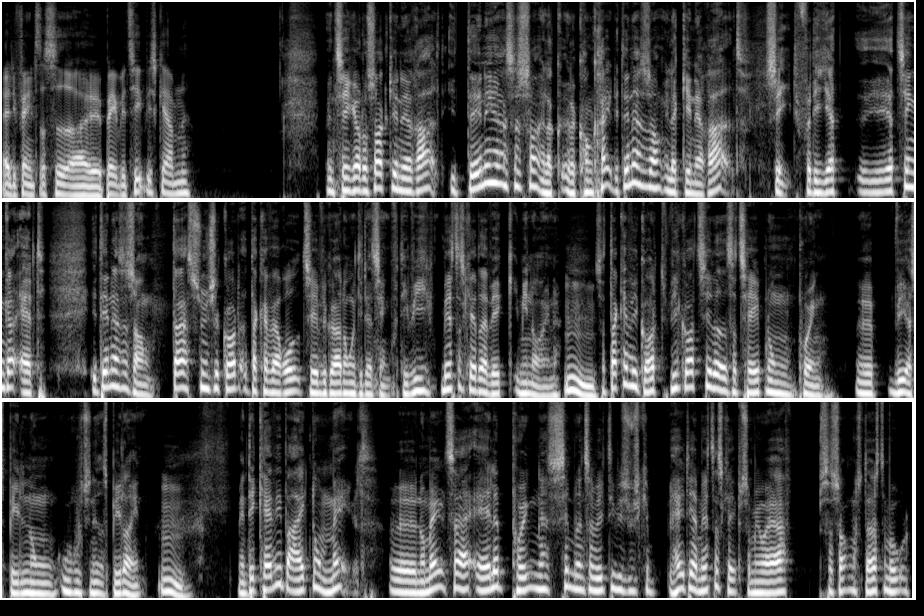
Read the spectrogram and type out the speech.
alle de fans, der sidder øh, bag ved tv-skærmene. Men tænker du så generelt i denne her sæson, eller, eller konkret i denne her sæson, eller generelt set? Fordi jeg, jeg tænker, at i denne her sæson, der synes jeg godt, at der kan være råd til, at vi gør nogle af de der ting. Fordi vi, mesterskabet er væk i mine øjne. Mm. Så der kan vi godt, vi kan godt tillade os at tabe nogle point øh, ved at spille nogle urutinerede spillere ind. Mm. Men det kan vi bare ikke normalt. Øh, normalt så er alle pointene simpelthen så vigtige, hvis vi skal have det her mesterskab, som jo er sæsonens største mål.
